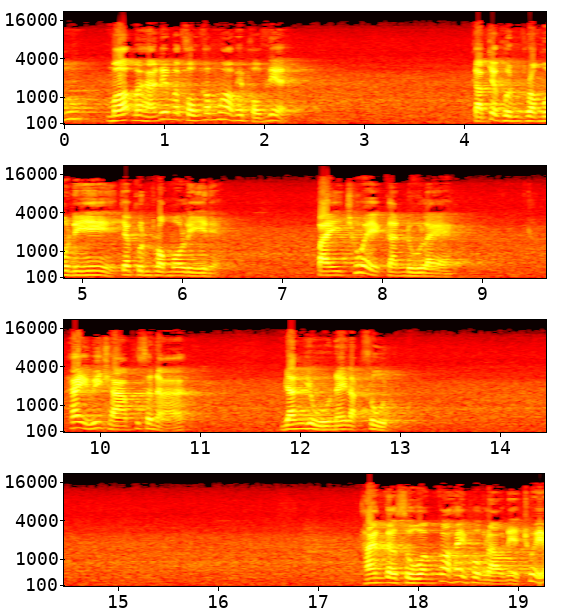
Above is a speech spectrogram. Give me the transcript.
มเหมาะมหาเดชมาคงเขามอบให้ผมเนี่ย กับเจ้าคุณพรหมุนีเจ้าคุณพรหมโมลีเนี่ย ไปช่วยกันดูแล ให้วิชาพุทธศาสนายังอยู่ในหลักสูตร ทางกระทรวงก็ให้พวกเราเนี่ยช่วย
